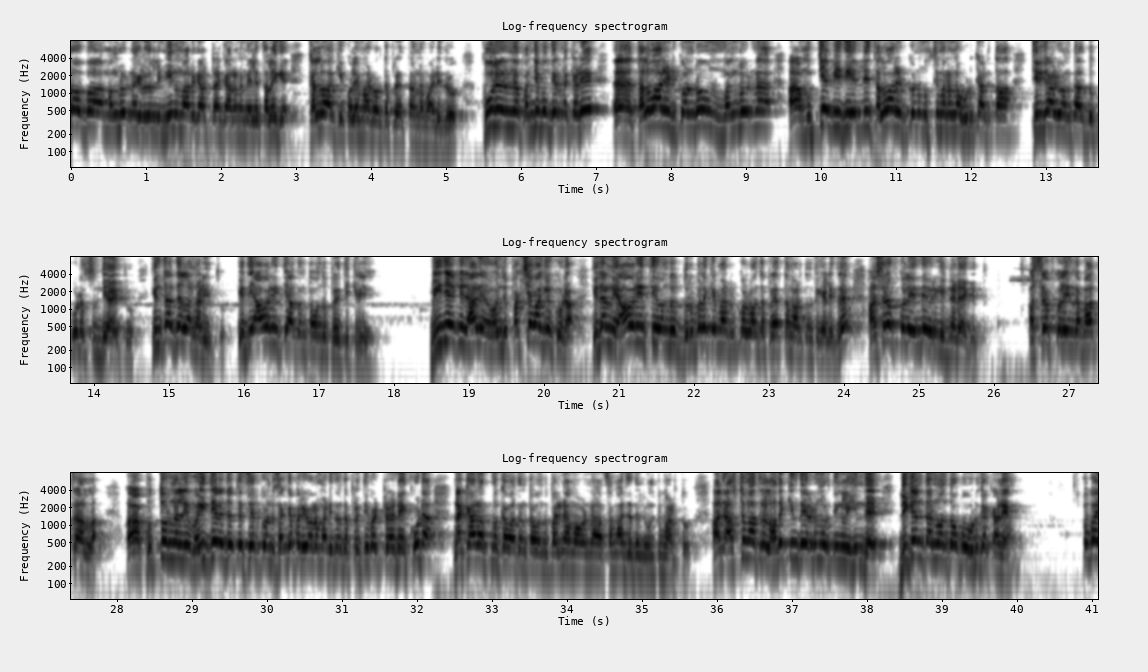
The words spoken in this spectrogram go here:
ಒಬ್ಬ ಮಂಗಳೂರು ನಗರದಲ್ಲಿ ಮೀನು ಮಾರಾಟಗಾರನ ಮೇಲೆ ತಲೆಗೆ ಕಲ್ಲು ಹಾಕಿ ಕೊಲೆ ಮಾಡುವಂತ ಪ್ರಯತ್ನವನ್ನು ಮಾಡಿದ್ರು. ಕೂಲೂರಿನ ಪಂಚಮುಖಿಯರ್ನ ಕಡೆ ತಲವಾರು ಹಿಡ್ಕೊಂಡು ಮಂಗಳೂರಿನ, ಆ, ಮುಖ್ಯ ಬೀದಿಯಲ್ಲಿ ತಲವಾರು ಹಿಡ್ಕೊಂಡು ಮುಸ್ಲಿಮರನ್ನ ಹುಡುಕಾಡ್ತಾ ತಿರುಗಾಡುವಂತಹದ್ದು ಕೂಡ ಸುದ್ದಿ ಆಯಿತು. ಇಂಥದ್ದೆಲ್ಲ ನಡೆಯಿತು ಇದು ಯಾವ ರೀತಿಯಾದಂಥ ಒಂದು ಪ್ರತಿಕ್ರಿಯೆ? ಬಿಜೆಪಿ ರಾಜ, ಒಂದು ಪಕ್ಷವಾಗಿಯೂ ಕೂಡ ಇದನ್ನು ಯಾವ ರೀತಿ ಒಂದು ದುರ್ಬಳಕೆ ಮಾಡಿಕೊಳ್ಳುವಂತ ಪ್ರಯತ್ನ ಮಾಡ್ತು ಅಂತ ಕೇಳಿದ್ರೆ, ಅಶ್ರಫ್ ಕೊಲೆಯಿಂದ ಇವರಿಗೆ ಹಿನ್ನಡೆ ಆಗಿತ್ತು. ಅಶ್ರಫ್ ಕೊಲೆಯಿಂದ ಮಾತ್ರ ಅಲ್ಲ ಪುತ್ತೂರಿನಲ್ಲಿ ವೈದ್ಯರ ಜೊತೆ ಸೇರಿಕೊಂಡು ಸಂಘ ಪರಿವಾರ ಮಾಡಿದಂಥ ಪ್ರತಿಭಟನೆ ಕೂಡ ನಕಾರಾತ್ಮಕವಾದಂಥ ಒಂದು ಪರಿಣಾಮವನ್ನು ಸಮಾಜದಲ್ಲಿ ಉಂಟು ಮಾಡ್ತು. ಆದರೆ ಅಷ್ಟು ಮಾತ್ರ ಅಲ್ಲ, ಅದಕ್ಕಿಂತ ಎರಡು ಮೂರು ತಿಂಗಳ ಹಿಂದೆ ದಿಗಂತ್ ಅನ್ನುವಂಥ ಒಬ್ಬ ಹುಡುಗ ಕಾಣೆಯಾದ ಒಬ್ಬ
